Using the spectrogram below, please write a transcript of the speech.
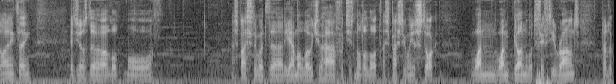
or anything. It's just uh, a lot more, especially with the, the ammo load you have, which is not a lot, especially when you're stock. One, one gun with 50 rounds that look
